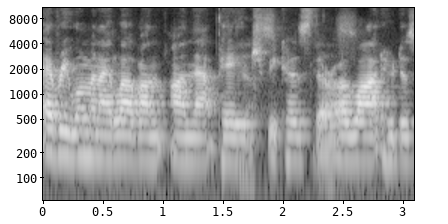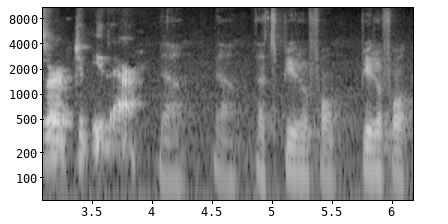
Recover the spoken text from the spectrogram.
every woman I love on on that page yes. because there yes. are a lot who deserve to be there. Yeah, yeah, that's beautiful, beautiful.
